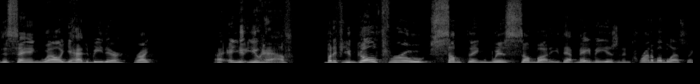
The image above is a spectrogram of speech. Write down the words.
the saying, well, you had to be there, right? Uh, you, you have. But if you go through something with somebody that maybe is an incredible blessing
